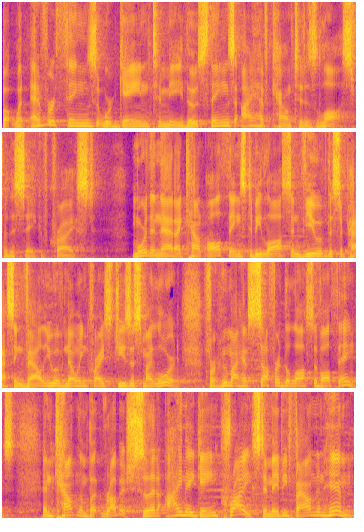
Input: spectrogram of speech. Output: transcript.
But whatever things were gained to me, those things I have counted as loss for the sake of Christ. More than that, I count all things to be lost in view of the surpassing value of knowing Christ Jesus my Lord, for whom I have suffered the loss of all things, and count them but rubbish, so that I may gain Christ and may be found in him,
